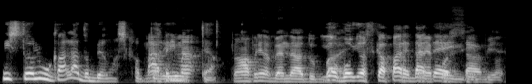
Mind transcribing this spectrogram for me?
Visto Luca, là dobbiamo scappare. Ma prima, no, prima dobbiamo andare a Dubai. Io voglio scappare da te è possibile. intanto.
